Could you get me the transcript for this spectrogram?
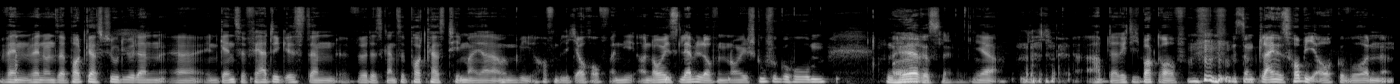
wenn, wenn unser Podcast-Studio dann äh, in Gänze fertig ist, dann wird das ganze Podcast-Thema ja irgendwie hoffentlich auch auf ein, ein neues Level, auf eine neue Stufe gehoben. Ein höheres Level. Ja, ich hab da richtig Bock drauf. ist so ein kleines Hobby auch geworden. Ne?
